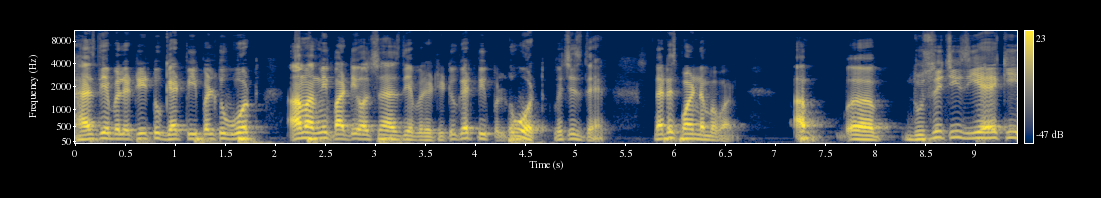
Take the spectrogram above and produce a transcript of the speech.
has the ability to get people to vote Aam Aadmi Party also has the ability to get people to vote, which is there. That is point number one. अब दूसरी चीज़ ये है कि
